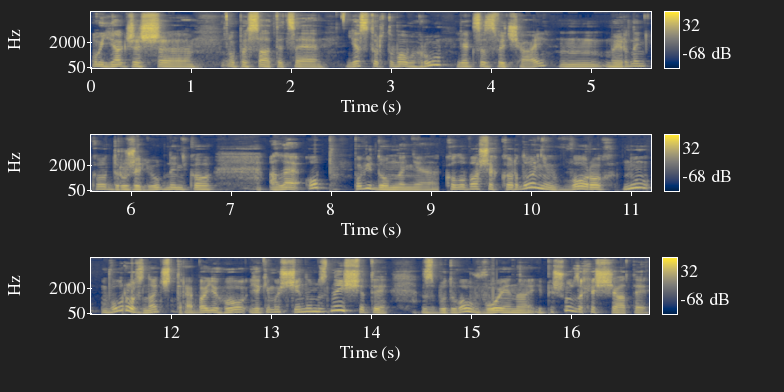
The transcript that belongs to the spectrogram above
Ой, як же ж е, описати це? Я стартував гру, як зазвичай, мирненько, дружелюбненько, але оп, повідомлення. Коло ваших кордонів ворог. Ну, ворог, значить, треба його якимось чином знищити. Збудував воїна і пішов захищати.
